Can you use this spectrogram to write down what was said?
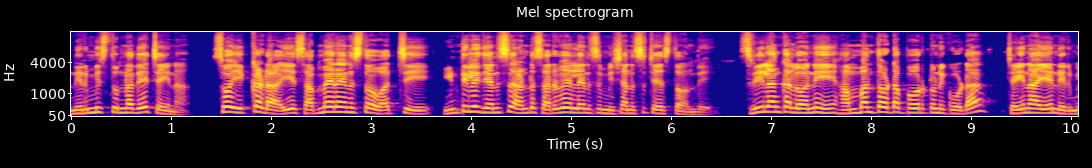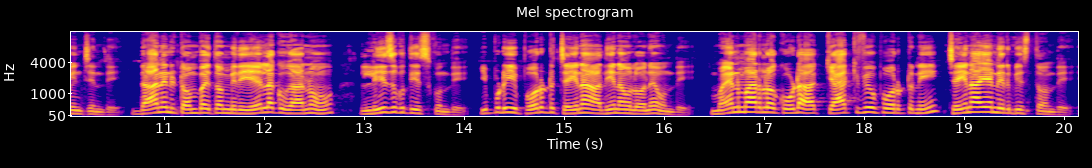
నిర్మిస్తున్నదే చైనా. సో ఇక్కడ ఈ సబ్మెరైన్స్తో వచ్చి ఇంటెలిజెన్స్ అండ్ సర్వేలెన్స్ మిషన్స్ చేస్తోంది. శ్రీలంకలోని హంబంతోట పోర్టుని కూడా చైనాయే నిర్మించింది. దానిని తొంభై తొమ్మిది ఏళ్ళకు గాను లీజుకు తీసుకుంది. ఇప్పుడు ఈ పోర్టు చైనా అధీనంలోనే ఉంది. మయన్మార్లో కూడా క్యాక్ఫ్యూ పోర్టుని చైనాయే నిర్మిస్తోంది.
